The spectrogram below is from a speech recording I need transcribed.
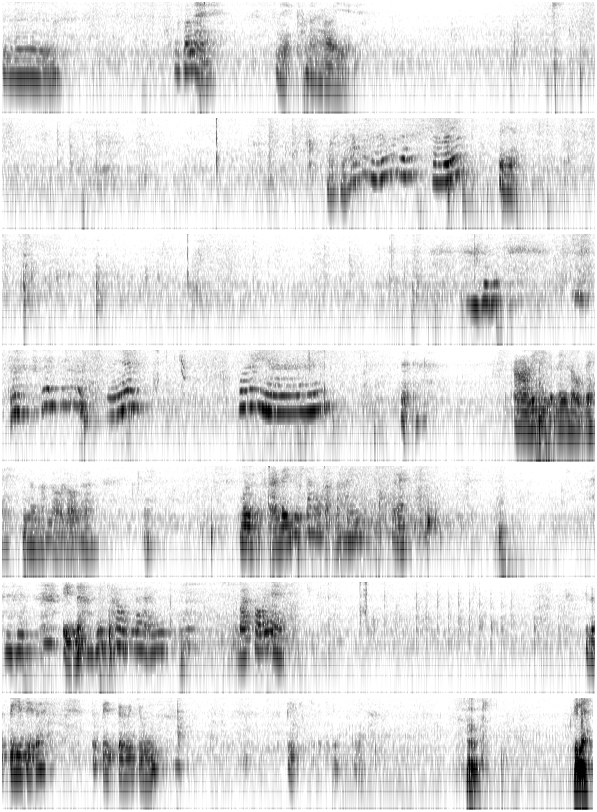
Ừ. Cái này Nè. Cái nào rồi vậy. Một lá một lá một lá một lá vậy à lấy gì lấy lột đây nó là lột lột rồi đây mừng à lấy giúp tao cả đây cái này Việt Nam với tao đây ba khối này kita pit đây. Kita pit cái mấy chúng pit Cái này.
